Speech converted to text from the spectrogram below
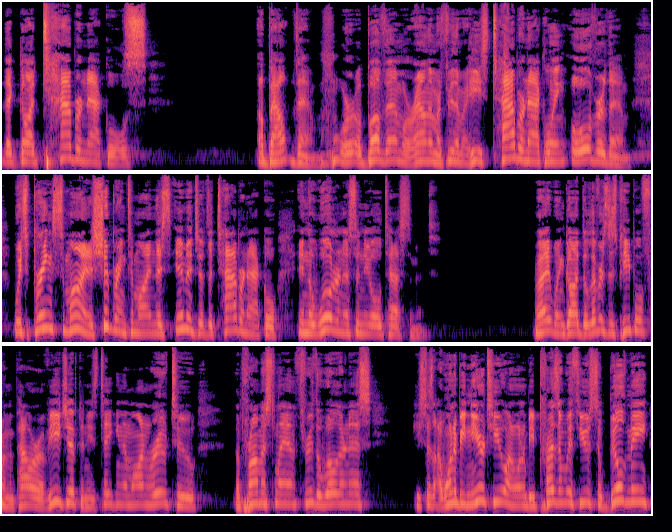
that God tabernacles about them or above them or around them or through them. He's tabernacling over them, which brings to mind, it should bring to mind this image of the tabernacle in the wilderness in the Old Testament. Right? When God delivers his people from the power of Egypt and he's taking them en route to the promised land through the wilderness, he says, I want to be near to you. I want to be present with you. So build me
